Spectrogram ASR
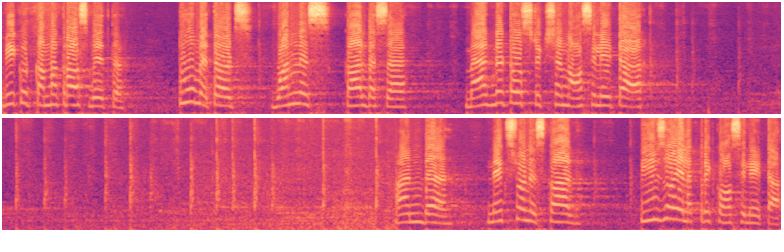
we could come across with uh, two methods. One is called as a magnetostriction oscillator and the next one is called piezoelectric oscillator.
